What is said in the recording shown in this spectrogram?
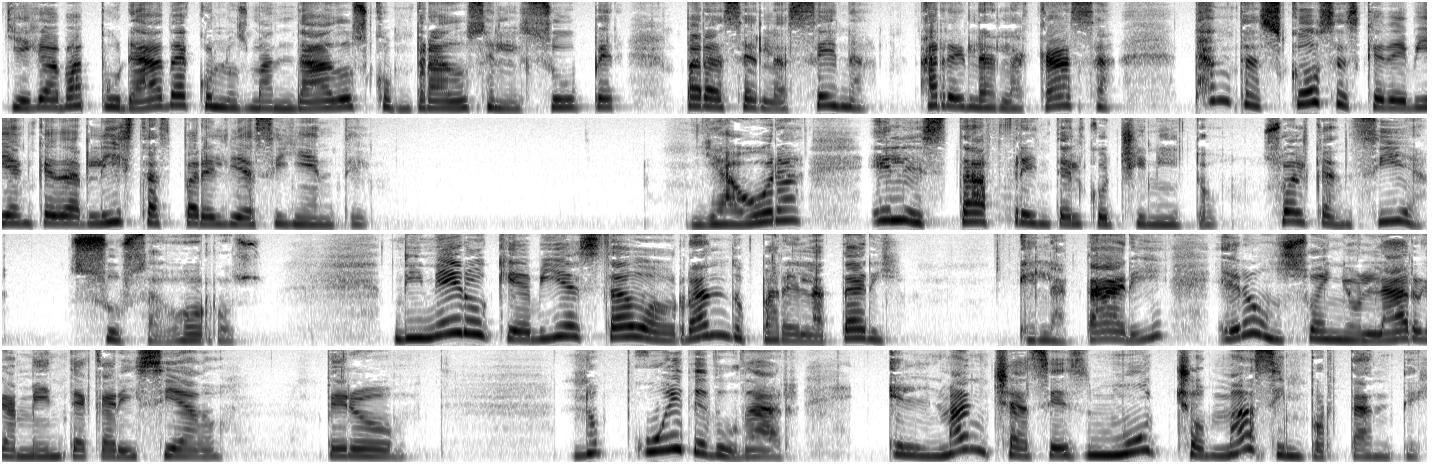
Llegaba apurada con los mandados comprados en el súper para hacer la cena, arreglar la casa, tantas cosas que debían quedar listas para el día siguiente. Y ahora él está frente al cochinito, su alcancía, sus ahorros, dinero que había estado ahorrando para el Atari. El Atari era un sueño largamente acariciado, pero no puede dudar, el Manchas es mucho más importante.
